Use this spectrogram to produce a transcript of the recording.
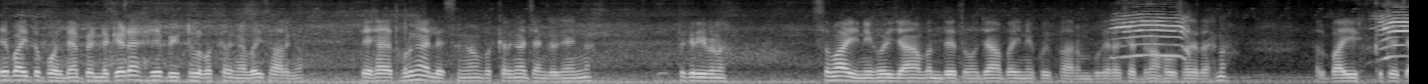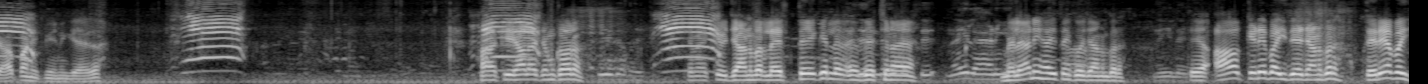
ਇਹ ਬਾਈ ਤੋਂ ਪੁੱਛਦੇ ਆ, ਪਿੰਡ ਕਿਹੜਾ ਇਹ ਬੀਟਲ ਬੱਕਰੀਆਂ ਬਾਈ ਸਾਰੀਆਂ। ਤੇ ਹੈ ਥੋੜੀਆਂ ਲਿਸੀਆਂ, ਬੱਕਰੀਆਂ ਚੰਗ ਗਈਆਂ ਤਕਰੀਬਨ ਸਮਾਈ ਨਹੀਂ ਹੋਈ ਜਾਂ ਬੰਦੇ ਤੋਂ ਜਾਂ ਬਾਈ ਨੇ ਕੋਈ ਫਾਰਮ ਵਗੈਰਾ ਛੱਡਣਾ ਹੋ ਸਕਦਾ, ਹੈ ਨਾ? ਚਲ ਬਾਈ ਕਿਤੇ ਚਾਹ ਪਾਣੀ ਪੀਣ ਗਿਆ ਹੈਗਾ। ਹਾਂ ਕੀ ਹਾਲ ਹੈ ਚਮਕੌਰ? ਠੀਕ ਹੈ ਬਾਈ ਕਿਵੇਂ ਕਿ ਜਾਨਵਰ ਲੈਤੇ ਕਿ ਵੇਚਣਾ ਹੈ ਨਹੀਂ ਲੈਣੀ ਮਿਲਿਆ ਨਹੀਂ ਹਜੇ ਤਾਈਂ ਕੋਈ ਜਾਨਵਰ? ਨਹੀਂ ਲੈ। ਤੇ ਆਹ ਕਿਹੜੇ ਬਾਈ ਦੇ ਆ ਜਾਨਵਰ? ਤੇਰੇ ਆ ਬਾਈ?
